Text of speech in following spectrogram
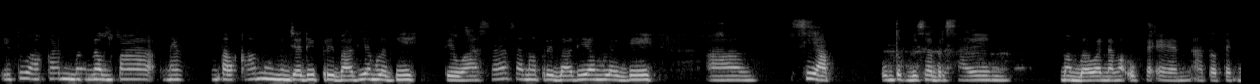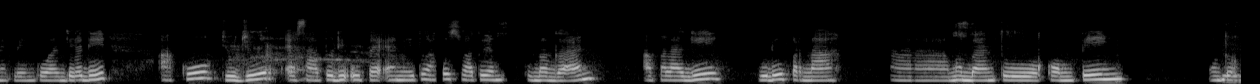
itu akan menempa mental kamu menjadi pribadi yang lebih dewasa sama pribadi yang lebih um, siap untuk bisa bersaing membawa nama UPN atau teknik lingkungan. Jadi aku jujur S1 di UPN itu aku suatu yang kebanggaan. Apalagi dulu pernah uh, membantu komping untuk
